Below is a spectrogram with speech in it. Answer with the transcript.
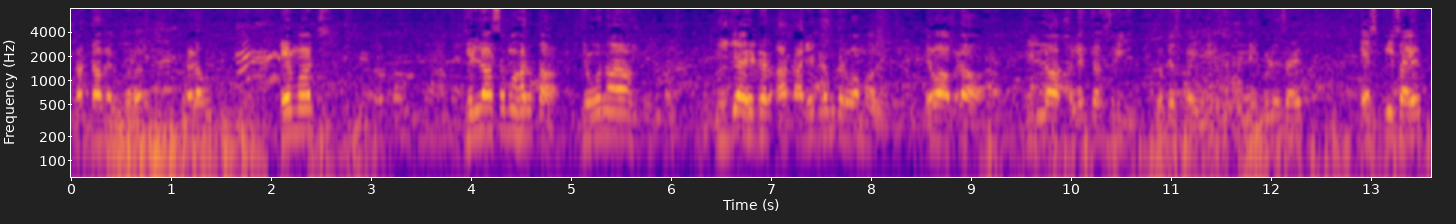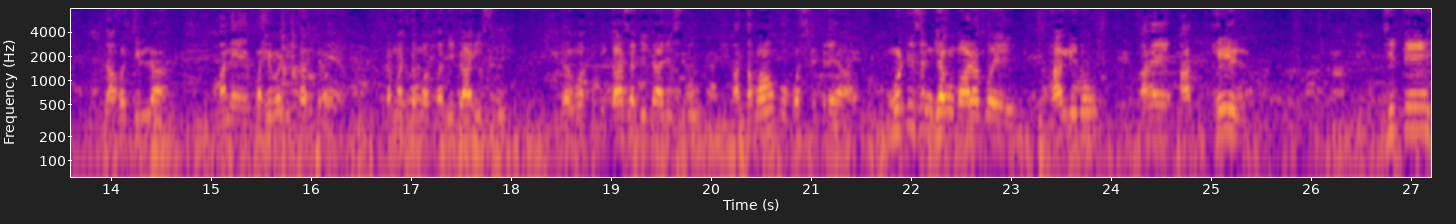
શ્રદ્ધાબેન ભરત મેડમ, તેમજ જિલ્લા સમાહર્તા જેઓના નેજા હેઠળ આ કાર્યક્રમ કરવામાં આવ્યો, એવા આપણા જિલ્લા કલેક્ટર શ્રી યોગેશભાઈ નિર- નિરગુડે સાહેબ, એસપી સાહેબ, દાહોદ જિલ્લા અને વહીવટી તંત્ર, રમતગમત અધિકારી શ્રી, રમત વિકાસ અધિકારી શ્રી, આ તમામ ઉપસ્થિત રહ્યા. મોટી સંખ્યામાં બાળકોએ ભાગ લીધો અને આ ખેલ જીતે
